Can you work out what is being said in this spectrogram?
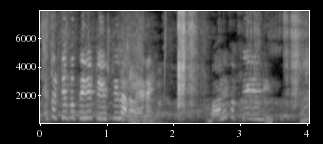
ਇਹ ਕੱਚੇ ਪੱਕੇ ਜਿਹੇ ਟੇਸਟੀ ਲੱਗਦੇ ਨੇ। ਬਾਲੇ ਪੱਕੇ ਨਹੀਂ। ਹੂੰ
